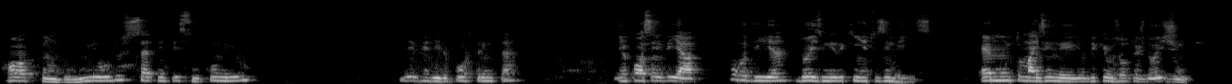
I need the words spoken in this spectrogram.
Colocando em miúdos, 75 mil dividido por 30, eu posso enviar por dia 2.500 e-mails. É muito mais e-mail do que os outros dois juntos.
